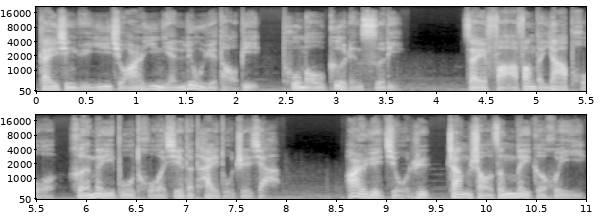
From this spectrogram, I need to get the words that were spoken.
该行于一九二一年六月倒闭，图谋个人私利。在法方的压迫和内部妥协的态度之下，二月九日，张绍曾内阁会议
